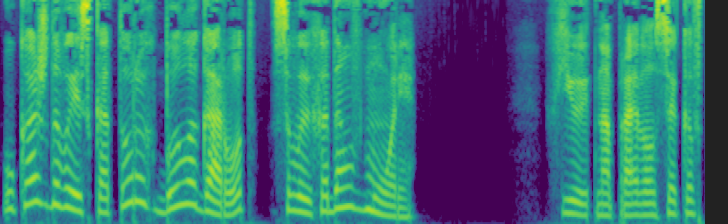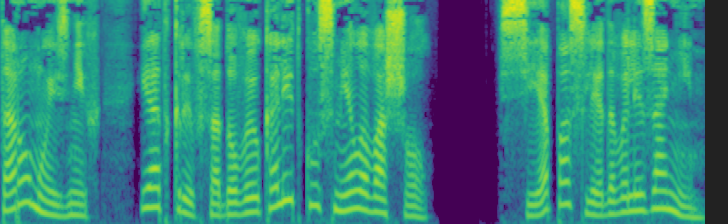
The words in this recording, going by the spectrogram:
у каждого из которых был огород с выходом в море. Хьюит направился ко второму из них и, открыв садовую калитку, смело вошел. Все последовали за ним.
